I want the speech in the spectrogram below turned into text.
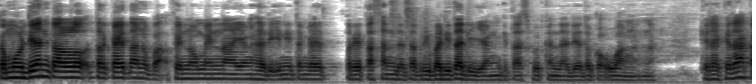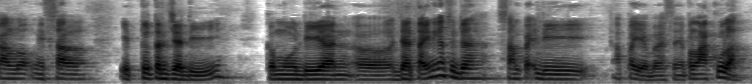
Kemudian kalau terkait anu Pak, fenomena yang hari ini terkait peretasan data pribadi tadi yang kita sebutkan tadi atau keuangan. Nah, kira-kira kalau misal itu terjadi, kemudian eh, data ini kan sudah sampai di apa ya bahasanya pelaku lah.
